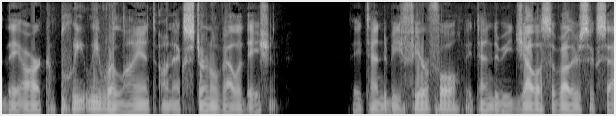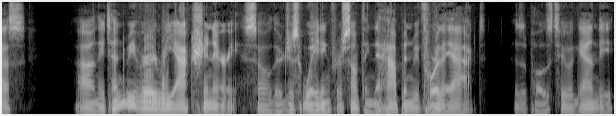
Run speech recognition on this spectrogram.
they are completely reliant on external validation. They tend to be fearful. They tend to be jealous of others' success. Uh, and they tend to be very reactionary. So they're just waiting for something to happen before they act, as opposed to, again, the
